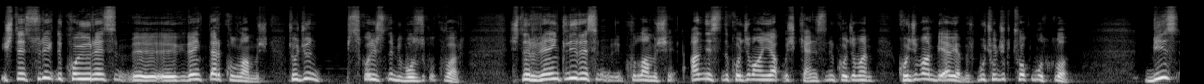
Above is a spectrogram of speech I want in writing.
İşte sürekli koyu resim e, e, renkler kullanmış. Çocuğun psikolojisinde bir bozukluk var. İşte renkli resim kullanmış. Annesini kocaman yapmış, kendisini kocaman kocaman bir ev yapmış. Bu çocuk çok mutlu. Biz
